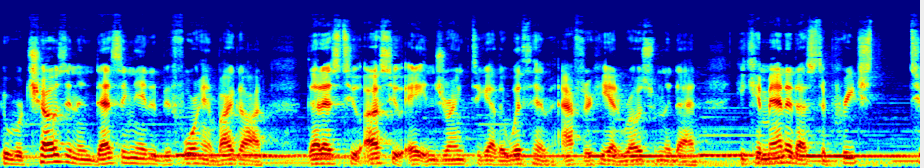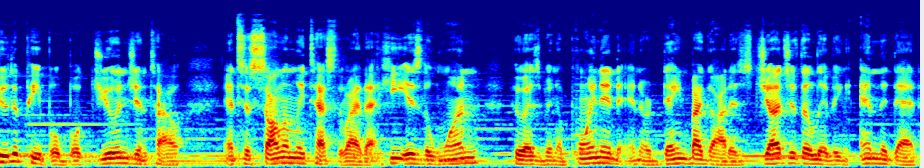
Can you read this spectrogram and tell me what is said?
who were chosen and designated beforehand by God, that as to us who ate and drank together with him after he had rose from the dead, he commanded us to preach to the people, both Jew and Gentile, and to solemnly testify that he is the one who has been appointed and ordained by God as judge of the living and the dead.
